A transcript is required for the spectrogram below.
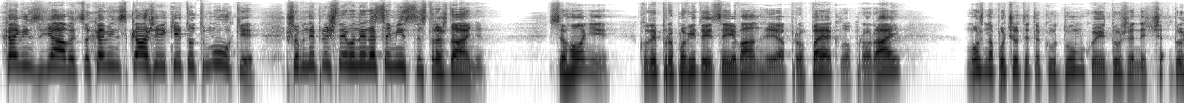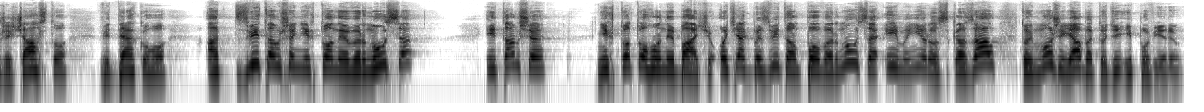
Хай він з'явиться, хай він скаже, які тут муки, щоб не прийшли вони на це місце страждання. Сьогодні, коли проповідується Євангелія про пекло, про рай, можна почути таку думку і дуже, неч- дуже часто від декого, а звідти ще ніхто не вернувся, і там ще Ніхто того не бачив. От якби звітом повернувся і мені розказав, то може я би тоді і повірив.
